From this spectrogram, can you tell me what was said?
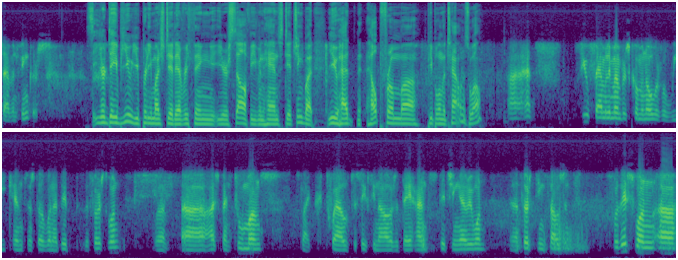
seven fingers. So your debut, you pretty much did everything yourself, even hand stitching, but you had help from uh, people in the town as well? I had a few family members coming over for weekends and stuff when I did the first one. But uh, I spent two months, it's like 12 to 16 hours a day hand stitching everyone, uh, 13,000. For this one, uh,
